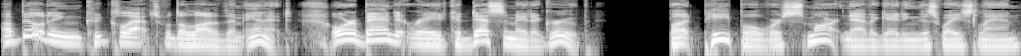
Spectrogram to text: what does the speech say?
a building could collapse with a lot of them in it, or a bandit raid could decimate a group, but people were smart navigating this wasteland.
